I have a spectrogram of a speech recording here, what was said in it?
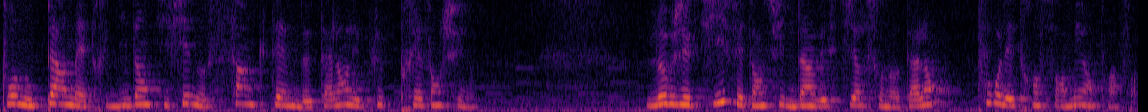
pour nous permettre d'identifier nos 5 thèmes de talent les plus présents chez nous. L'objectif est ensuite d'investir sur nos talents pour les transformer en points forts.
